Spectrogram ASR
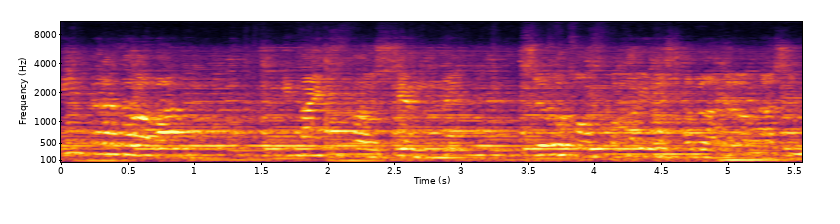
Imperatorowa i państwo ościenne przywrócą spokojność obywatelom naszym.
